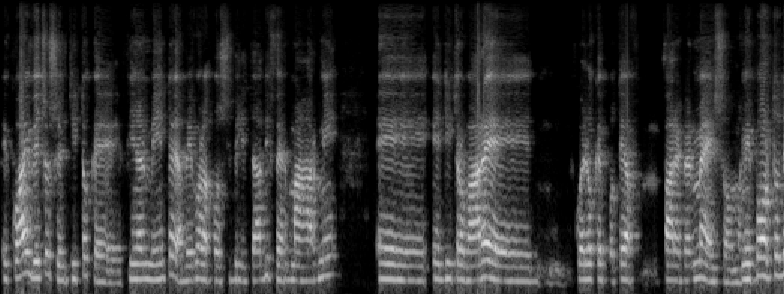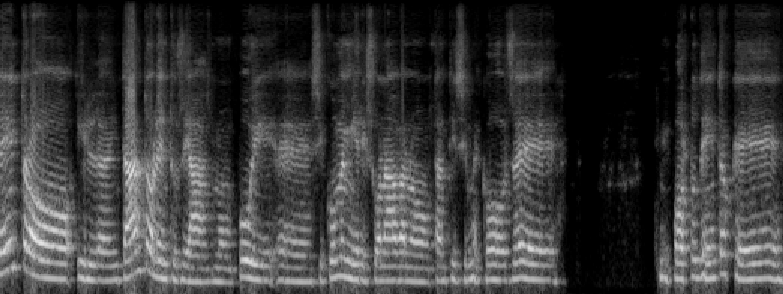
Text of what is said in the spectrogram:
e qua invece ho sentito che finalmente avevo la possibilità di fermarmi e, e di trovare quello che poteva fare per me, insomma. Mi porto dentro il, intanto l'entusiasmo, poi eh, siccome mi risuonavano tantissime cose, mi porto dentro che,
